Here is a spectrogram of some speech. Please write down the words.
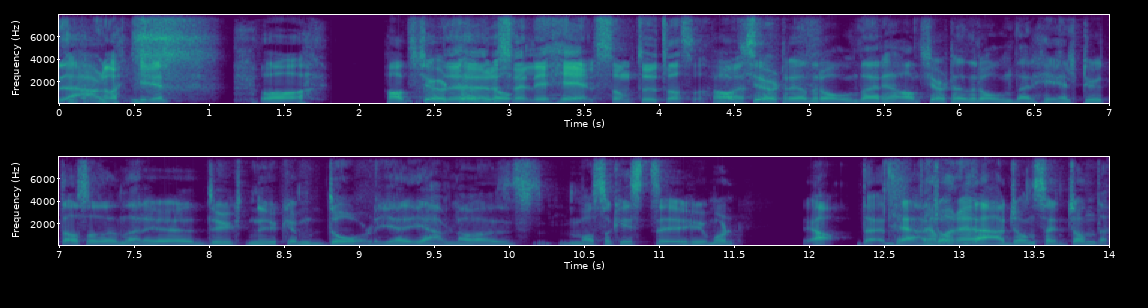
det er noe helt Og han kjørte det høres veldig helsomt ut, altså. han kjørte den rollen der Han kjørte den rollen der helt ut. Altså den derre Duke Nukem dårlige jævla masochist-humoren. Ja, det, det, er Det John, bare- det er John St. John, det.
